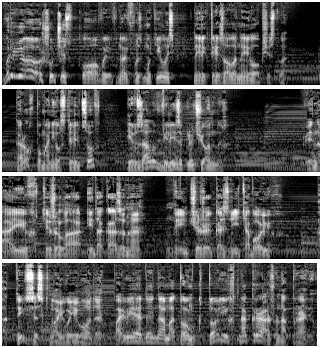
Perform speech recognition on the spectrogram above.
Врешь, участковый!» Вновь возмутилось наэлектризованное общество – Горох поманил стрельцов, и в залу ввели заключенных. «Вина их тяжела и доказана. Нынче же казнить обоих. А ты, сыскной воевода, поведай нам о том, кто их на кражу направил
